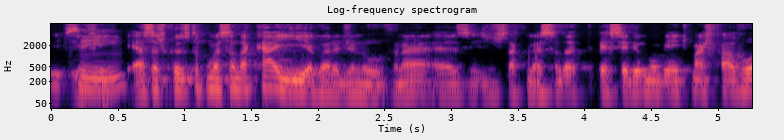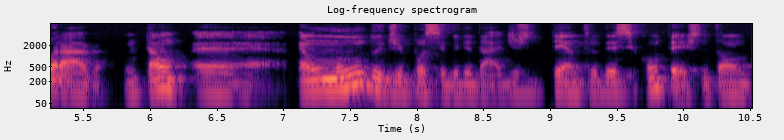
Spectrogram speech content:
enfim, essas coisas estão começando a cair agora de novo, né? É, assim, a gente está começando a perceber um ambiente mais favorável. Então, é, é um mundo de possibilidades dentro desse contexto. Então,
